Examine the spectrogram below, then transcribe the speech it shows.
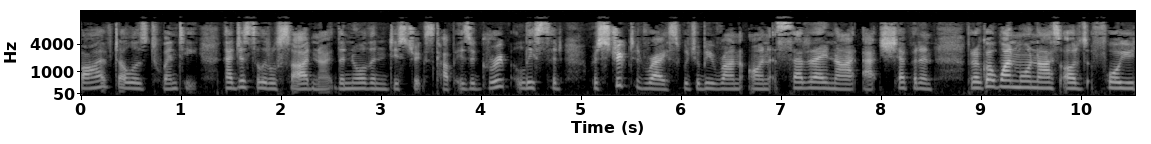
$5.20. Now, just a little side note the Northern Districts Cup is a group listed restricted race which will be run on Saturday night at Shepparton. But I've got one more nice odds for you.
